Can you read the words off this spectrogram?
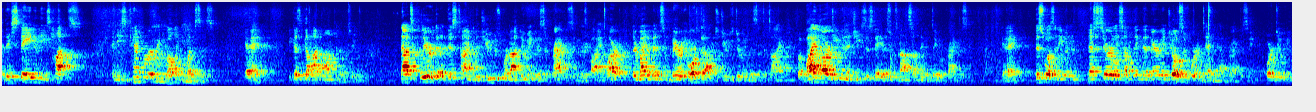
and they stayed in these huts and these temporary dwelling places. Okay? Because God wanted them to. Now it's clear that at this time the Jews were not doing this and practicing this by and large. There might have been some very Orthodox Jews doing this at the time, but by and large, even in Jesus' day, this was not something that they were practicing. Okay? This wasn't even necessarily something that Mary and Joseph were intending on practicing or doing.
